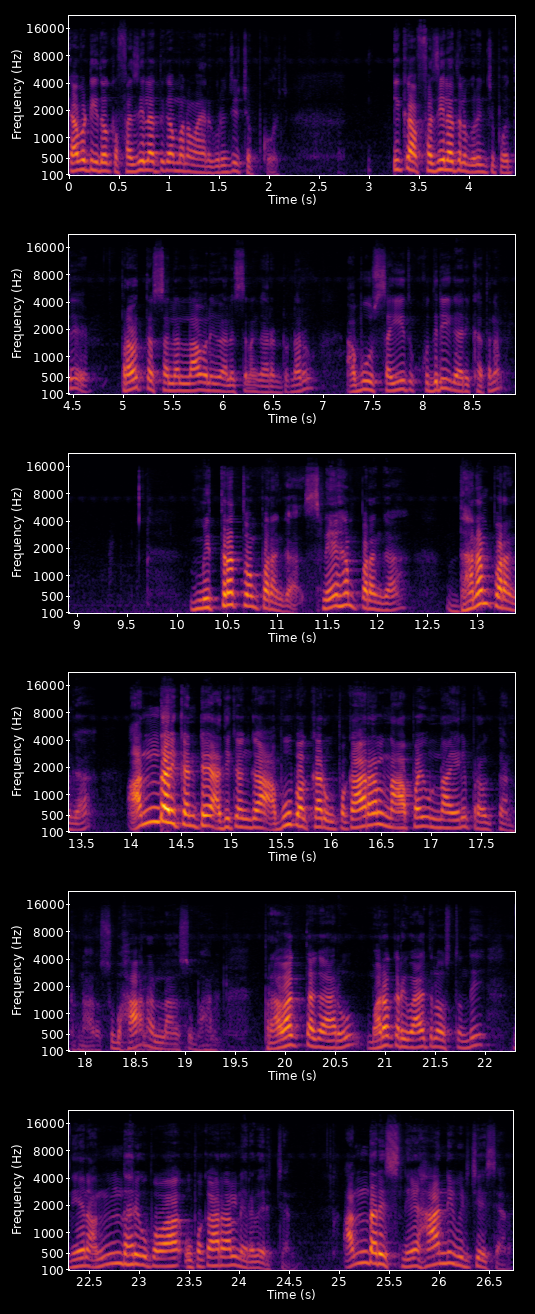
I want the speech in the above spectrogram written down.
కాబట్టి ఇది ఒక ఫజీలత్గా మనం ఆయన గురించి చెప్పుకోవచ్చు. ఇక ఫజీలతుల గురించి పోతే ప్రవక్త సల్లల్లాహు అలైహి అలిస్లం గారు అంటున్నారు అబూ సయీద్ ఖుద్రీ గారి కథనం. మిత్రత్వం పరంగా స్నేహం పరంగా ధనం పరంగా అందరికంటే అధికంగా అబూబక్కర్ ఉపకారాలు నాపై ఉన్నాయని ప్రవక్త అంటున్నారు. సుభాన్ అల్లా సుభాన్ ప్రవక్త గారు మరొక రివాయతలో వస్తుంది నేను అందరి ఉపవా ఉపకారాలు నెరవేర్చాను. అందరి స్నేహాన్ని విడిచేశాను.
